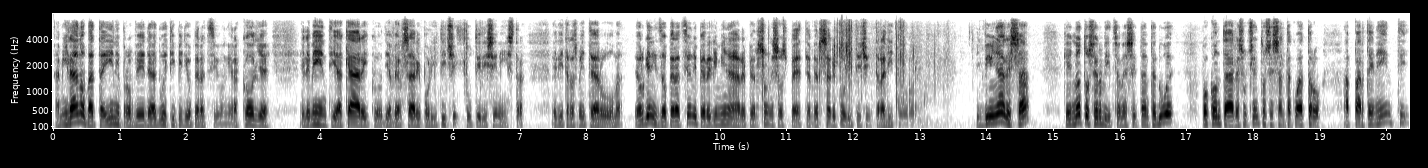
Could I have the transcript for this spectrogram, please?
A Milano Battaini provvede a due tipi di operazioni, raccoglie elementi a carico di avversari politici, tutti di sinistra, e li trasmette a Roma, e organizza operazioni per eliminare persone sospette, avversari politici, traditori. Il Viminale sa che il noto servizio nel 72 può contare su 164 appartenenti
